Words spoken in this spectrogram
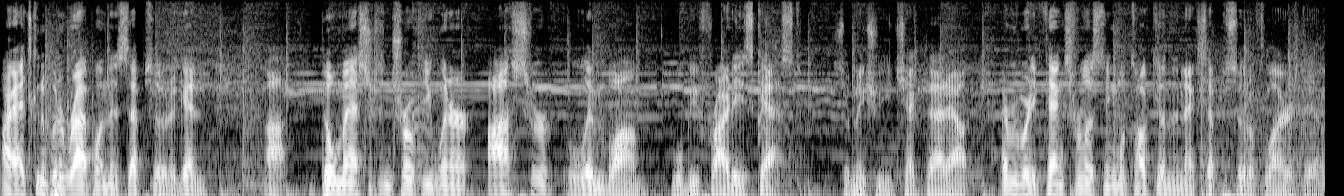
All right, that's going to put a wrap on this episode. Again, uh, Bill Masterton Trophy winner Oscar Lindblom will be Friday's guest. So make sure you check that out. Everybody, thanks for listening. We'll talk to you on the next episode of Flyers Daily.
